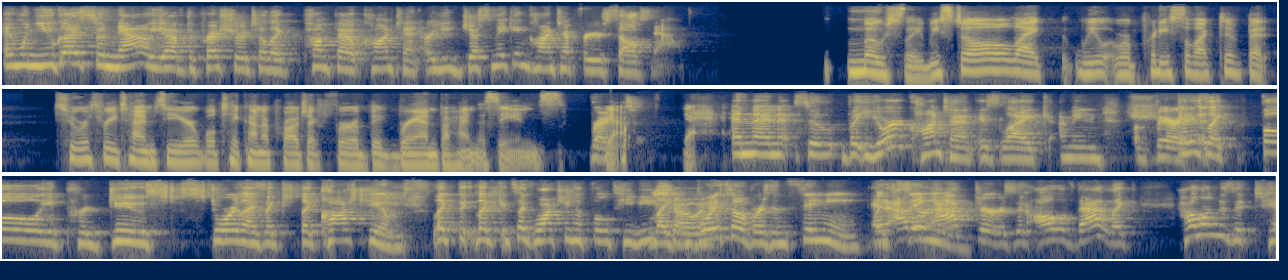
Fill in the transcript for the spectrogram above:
And when you guys, so now you have the pressure to like pump out content. Are you just making content for yourselves now? Mostly we still like we we're pretty selective, but two or three times a year we'll take on a project for a big brand behind the scenes. Right. Yeah. Yeah. And then, so, but your content is like, I mean, very it is like fully produced storylines, like like costumes, like the, like it's like watching a full TV like show and, voiceovers and singing, and like other singing. actors and all of that. Like, how long does it ta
